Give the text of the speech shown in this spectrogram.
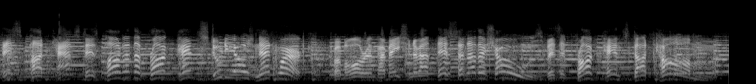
This podcast is part of the Frogpants Studios Network. For more information about this and other shows, visit frogpants.com.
